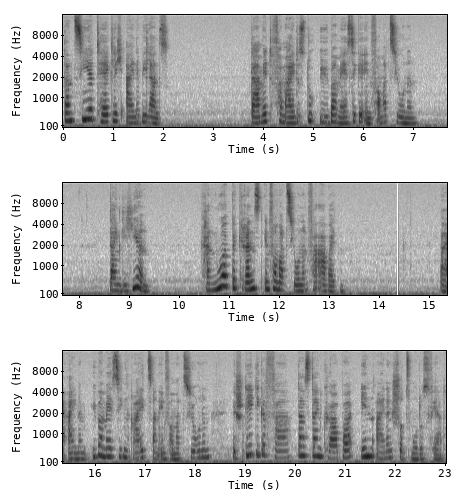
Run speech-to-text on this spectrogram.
dann ziehe täglich eine Bilanz damit vermeidest du übermäßige Informationen. Dein Gehirn kann nur begrenzt Informationen verarbeiten. Bei einem übermäßigen Reiz an Informationen besteht die Gefahr, dass dein Körper in einen Schutzmodus fährt.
